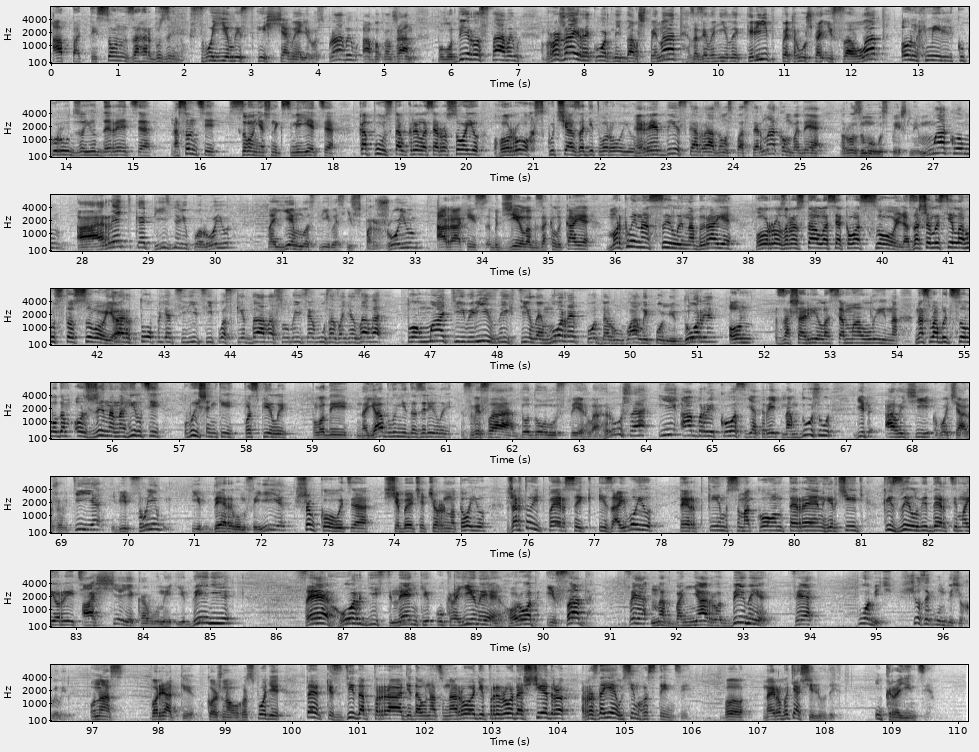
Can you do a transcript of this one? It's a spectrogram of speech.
а патисон за гарбузину. Свої листки щавель розправив, а баклажан плоди розставив. Врожай рекордний дав шпинат, зазеленіли кріп, петрушка і салат. Он хміль кукурудзою дереться, на сонці соняшник сміється, капуста вкрилася росою, горох скуча за дітворою. Редиска разом з пастернаком веде розмову з пишним маком, а редька пізньою порою таємно стрілась із спаржою. Арахіс бджілок закликає, морквина сили набирає, порозросталася квасоля, зашелестіла густо соя. Картопля цвіці поскидала, суниця вуса зав'язала, томатів різних ціле море подарували помідори. Он зашарілася малина, насвабить солодом ожина на гілці вишеньки поспіли, плоди на яблуні дозріли. Звиса додолу стигла груша, і абрикос ятрить нам душу. Від аличі в очах жовтіє, від слив під деревом синіє. Шовковиця щебече чорнотою, жартують персик із айвою, терпким смаком терен гірчить, кизил відерці майорить. А ще є кавуни і дині. Це гордість неньки України, город і сад. Це надбання родини, це поміч щосекунди, щохвилини. У нас порядки в кожного господі. Так з діда прадіда у нас в народі природа щедро роздає усім гостинці. Бо найроботящі люди українці.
